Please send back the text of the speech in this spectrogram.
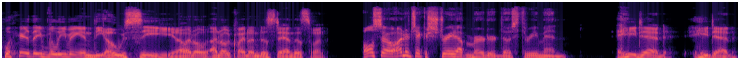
why are they believing in the OC? You know, I don't, I don't quite understand this one. Also, Undertaker straight up murdered those three men. He did. He did.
